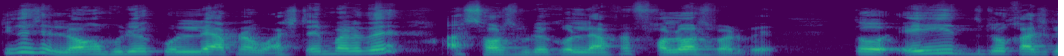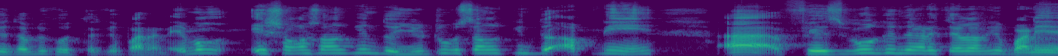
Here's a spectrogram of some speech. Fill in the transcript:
ঠিক আছে? লং ভিডিও করলে আপনার ওয়াচ টাইম বাড়বে, আর শর্টস ভিডিও করলে আপনার ফলোয়ার্স বাড়বে। তো এই দুটো কাজ কিন্তু আপনি করতে পারেন। এবং এই সঙ্গে সঙ্গে কিন্তু ইউটিউবের সঙ্গে কিন্তু আপনি ফেসবুক কিন্তু একটা চ্যানেল বানিয়ে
